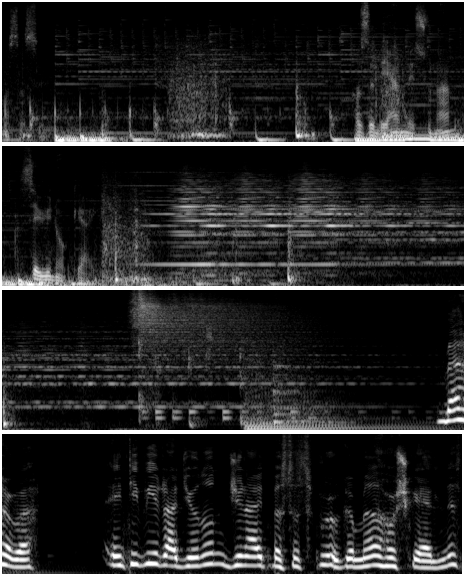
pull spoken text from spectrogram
Masası Hazırlayan ve sunan Sevin Okyay Merhaba. NTV Radyo'nun Cinayet Masası programına hoş geldiniz.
